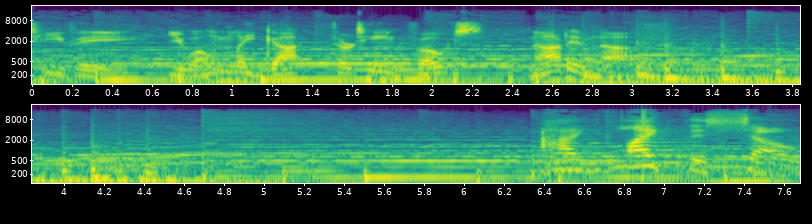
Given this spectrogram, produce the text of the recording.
TV, you only got 13 votes, not enough. I like this show.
